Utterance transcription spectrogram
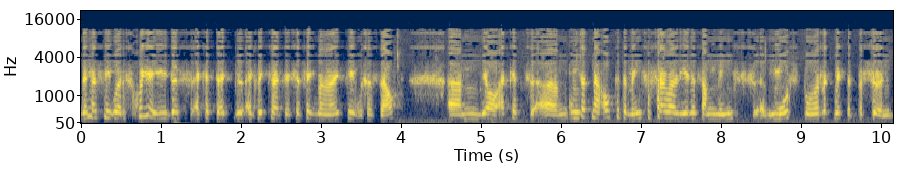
dinge sê oor goeie hier, dis ek het ek, ek weet wat ek gesê het, maar net vir gestel. Ehm um, ja, ek het ehm um, omdat nou altyd 'n mens vir vrou alleen is, dan mens uh, mos behoorlik met 'n persoon.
